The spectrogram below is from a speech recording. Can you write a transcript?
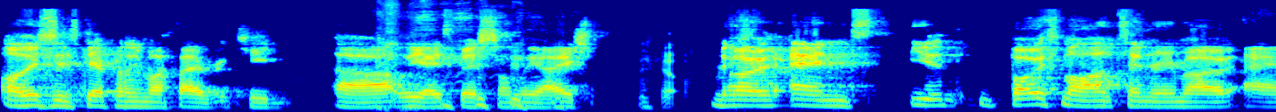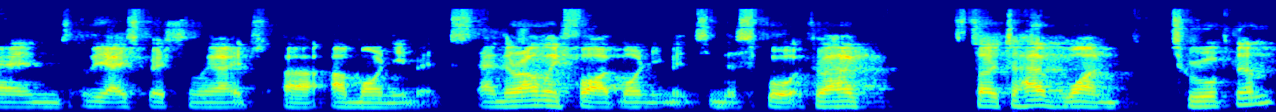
Oh, this is definitely my favourite kid. Uh, Liège on Liège. yep. No, and you, both Milan San Remo and Liège on Liège uh, are monuments, and there are only five monuments in the sport. So I have so to have won two of them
